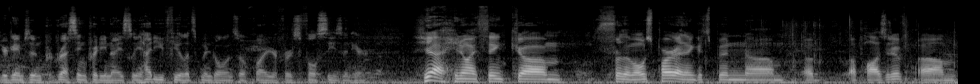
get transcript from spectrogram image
your game's been progressing pretty nicely. How do you feel it's been going so far, your first full season here? Yeah, you know, I think um, for the most part, I think it's been um, a, a, positive. Um,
